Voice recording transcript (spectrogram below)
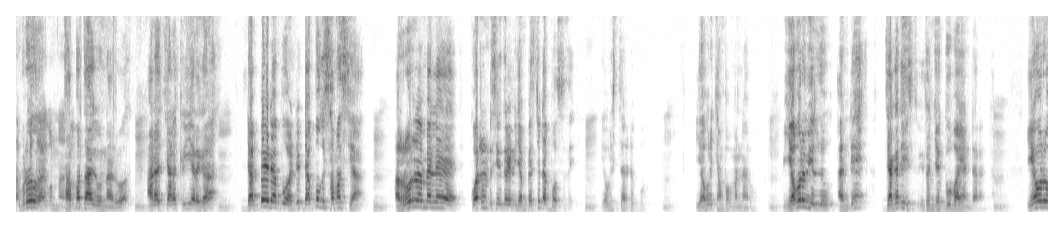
ఇప్పుడు తప్పదాగా ఉన్నారు తప్పతాగి ఉన్నారు మ్. ఆడ చాలా క్లియర్గా. డబ్బే డబ్బు అంటే డబ్బు ఒక సమస్య. ఆ రూరల్ ఎమ్మెల్యే కోటరెడ్డి సీతారెడ్డిని చంపేస్తే డబ్బు వస్తుంది. ఎవరిస్తారు డబ్బు. ఎవరు చంపమన్నారు. ఎవరు వీళ్ళు అంటే జగదీష్ ఇతను జగ్గుబాయ్ అంటారంట. ఎవరు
